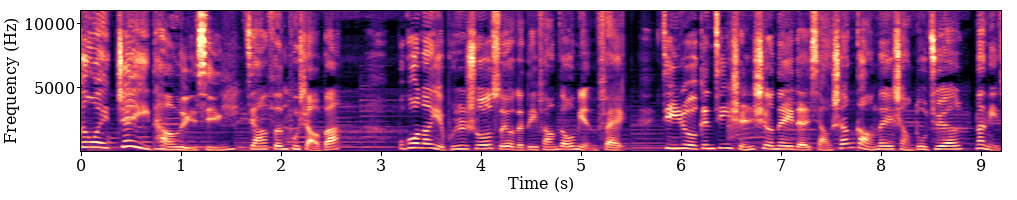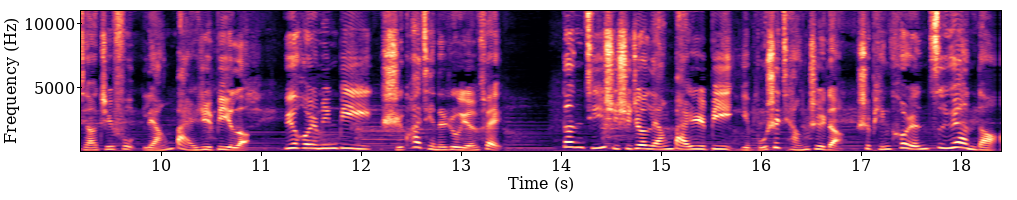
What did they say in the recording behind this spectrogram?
更为这一趟旅行加分不少吧。不过呢，也不是说所有的地方都免费。进入根津神社内的小山岗内赏杜鹃，那你就要支付两百日币了，约合人民币十块钱的入园费。但即使是这两百日币，也不是强制的，是凭客人自愿的。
